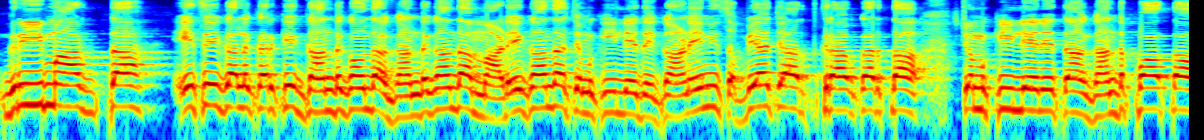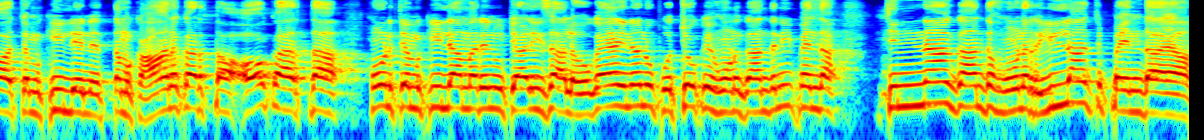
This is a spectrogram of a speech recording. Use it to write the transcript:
ਗਰੀਬ ਮਾਰਦਾ ਇਸੇ ਗੱਲ ਕਰਕੇ ਗੰਦ ਗਾਉਂਦਾ ਗੰਦ ਗਾਉਂਦਾ, ਮਾੜੇ ਗਾਉਂਦਾ, ਚਮਕੀਲੇ ਦੇ ਗਾਣੇ ਨਹੀਂ, ਸੱਭਿਆਚਾਰ ਖਰਾਬ ਕਰਤਾ। ਚਮਕੀਲੇ ਨੇ ਤਾਂ ਗੰਦ ਪਾਤਾ, ਚਮਕੀਲੇ ਨੇ ਧਮਕਾਨ ਕਰਤਾ, ਉਹ ਕਰਤਾ। ਹੁਣ ਚਮਕੀਲਾ ਮਰੇ ਨੂੰ 40 ਸਾਲ ਹੋ ਗਏ ਇਹਨਾਂ ਨੂੰ ਪੁੱਛੋ ਕਿ ਹੁਣ ਗੰਦ ਨਹੀਂ ਪੈਂਦਾ। ਜਿੰਨਾ ਗੰਦ ਹੁਣ ਰੀਲਾਂ 'ਚ ਪੈਂਦਾ ਆ,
